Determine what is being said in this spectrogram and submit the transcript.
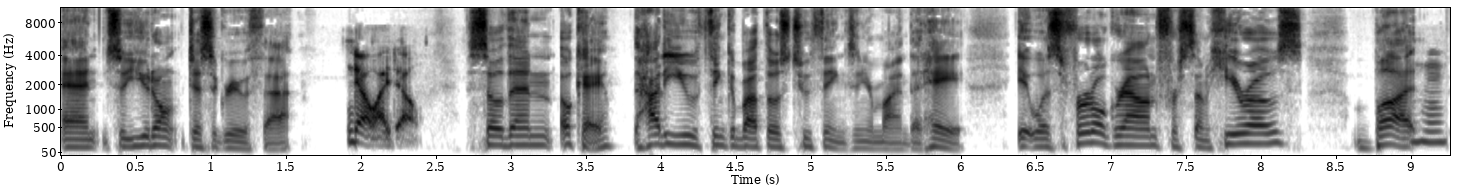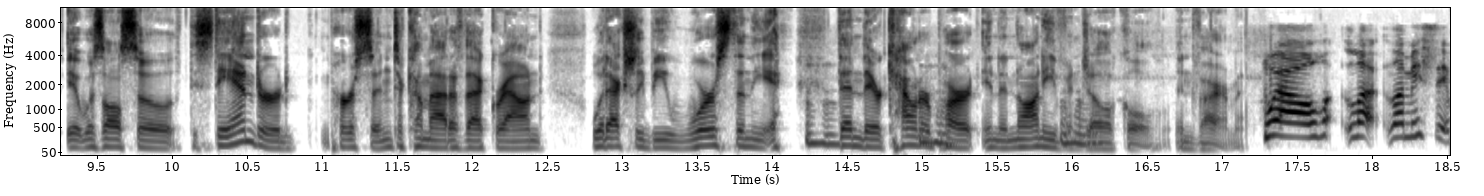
and so you don't disagree with that. No, I don't. So then, okay, how do you think about those two things in your mind? That hey, it was fertile ground for some heroes, but Mm-hmm. it was also the standard person to come out of that ground would actually be worse than the Mm-hmm. than their counterpart in a non-evangelical environment. Well, let, let me see.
